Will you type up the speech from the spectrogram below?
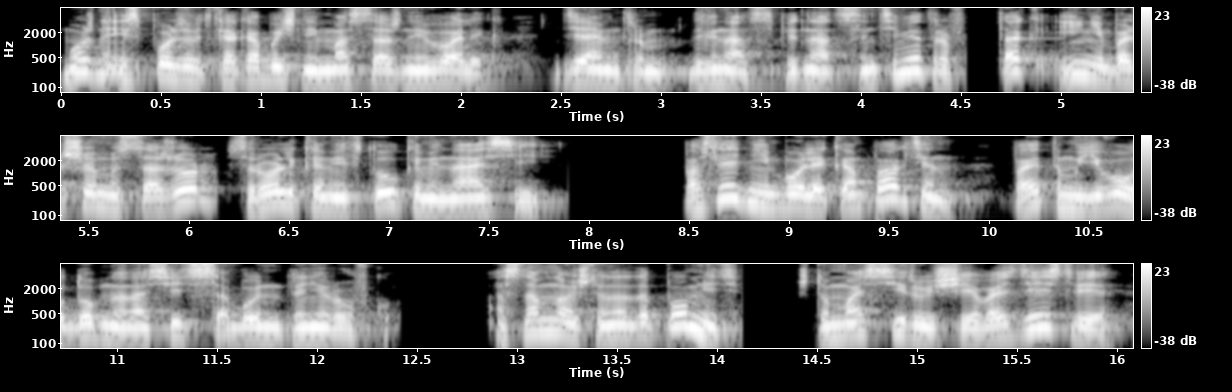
можно использовать как обычный массажный валик диаметром 12-15 см, так и небольшой массажер с роликами-втулками на оси. Последний более компактен, поэтому его удобно носить с собой на тренировку. Основное, что надо помнить, что массирующее воздействие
